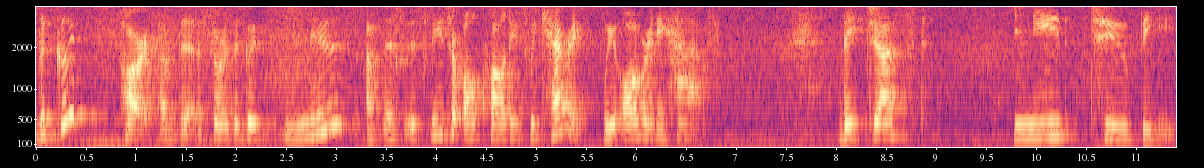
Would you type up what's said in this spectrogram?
the good part of this, or the good news of this, is these are all qualities we carry, we already have. They just need to be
